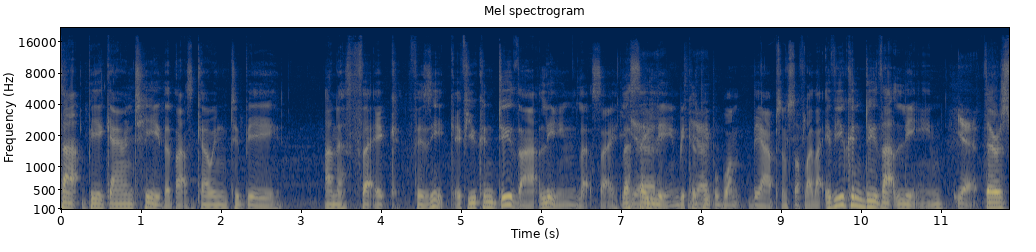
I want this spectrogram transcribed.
that be a guarantee that that's going to be an aesthetic physique? If you can do that lean, let's say, let's Yeah. say lean because Yeah. people want the abs and stuff like that. If you can do that lean, yeah, there's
